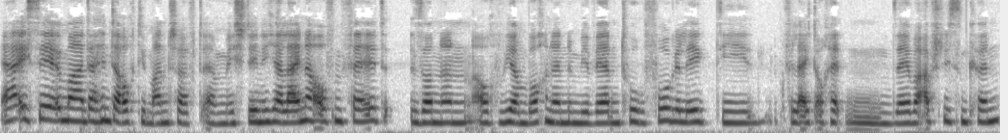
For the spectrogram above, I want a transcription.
Ja, ich sehe immer dahinter auch die Mannschaft. Ähm, ich stehe nicht alleine auf dem Feld, sondern auch wie am Wochenende. Mir werden Tore vorgelegt, die vielleicht auch hätten selber abschließen können.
